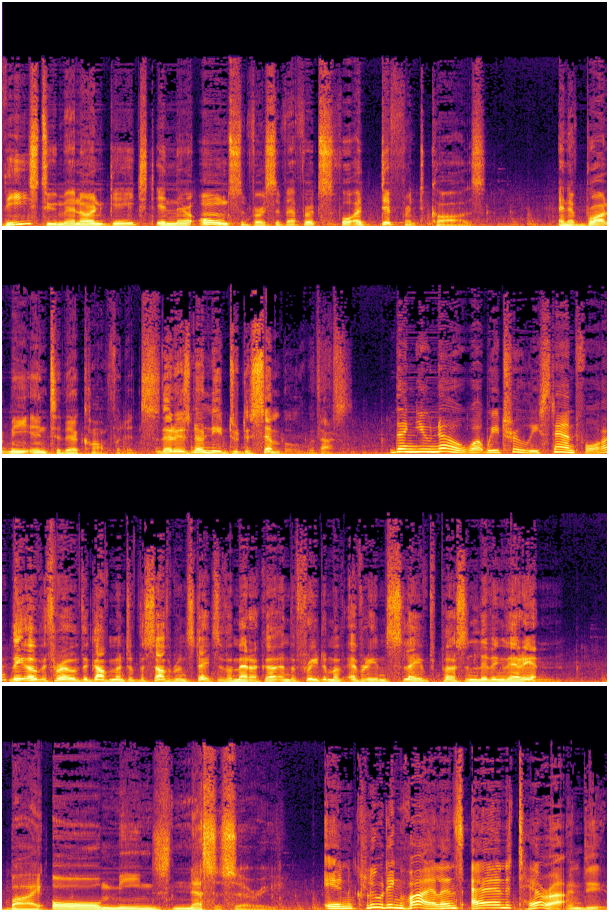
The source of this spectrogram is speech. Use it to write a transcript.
These two men are engaged in their own subversive efforts for a different cause and have brought me into their confidence. There is no need to dissemble with us. Then you know what we truly stand for. The overthrow of the government of the southern states of America and the freedom of every enslaved person living therein. By all means necessary. Including violence and terror. Indeed.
